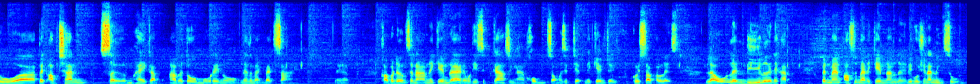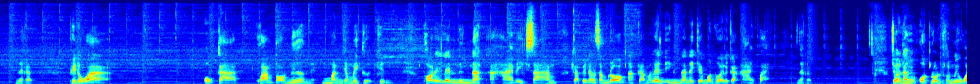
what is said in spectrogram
ตัวเป็นออปชั่นเสริมให้กับอาร์เบโตโมเรโนในตำแหน่งแบ็กซ้ายนะครับ เขาประเดิมสนามในเกมแรกในวันที่ 19 สิงหาคม 2017 ในเกมเจอคริสตัลพาเลสแล้วเล่นดีเลยนะครับ เป็นแมนออฟ the แมตช์ในเกมนั้นเลยลิเวอร์พูลชนะ 1-0 นะครับ เพียงแต่ว่าโอกาสความต่อเนื่องเนี่ยมันยังไม่เกิดขึ้น พอได้เล่น 1 นัดอหายไปอีก 3 กลับไปนั่งสำรองอกลับมาเล่นอีกหนึ่งนัดในเกมบอลถ้วยแล้วก็หายไปนะครับจนทั่งอดรนทนไม่ไหว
